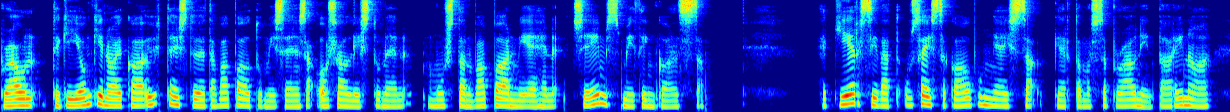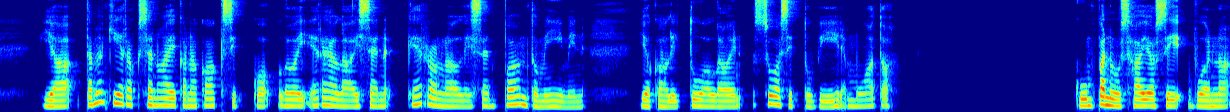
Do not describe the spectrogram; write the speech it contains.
Brown teki jonkin aikaa yhteistyötä vapautumiseensa osallistuneen mustan vapaan miehen James Smithin kanssa – he kiersivät useissa kaupungeissa kertomassa Brownin tarinaa, ja tämän kierroksen aikana kaksikko loi eräänlaisen kerronnallisen pantomiimin, joka oli tuolloin suosittu viihdemuoto. Kumppanuus hajosi vuonna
